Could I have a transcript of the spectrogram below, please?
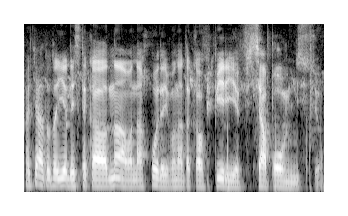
Хоча тут є десь така одна, вона ходить, вона така в пір'ї вся повністю.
